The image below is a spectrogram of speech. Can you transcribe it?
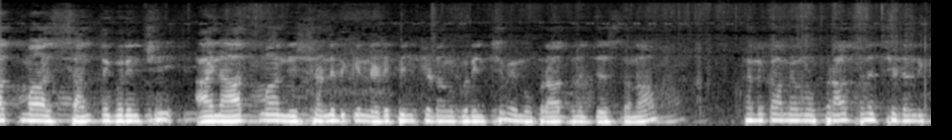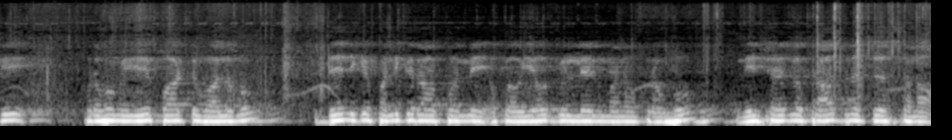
ఆత్మ శాంతి గురించి ఆయన ఆత్మ నిస్సన్నిధికి నడిపించడం గురించి మేము ప్రార్థన చేస్తున్నాం. కనుక మేము ప్రార్థన చేయడానికి ప్రభు ఏ పాటు వాళ్ళము దేనికి పనికి రాపని ఒక యోగ్యులు లేని మనం ప్రభు నీ సన్నిధిలో ప్రార్థన చేస్తున్నాం.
